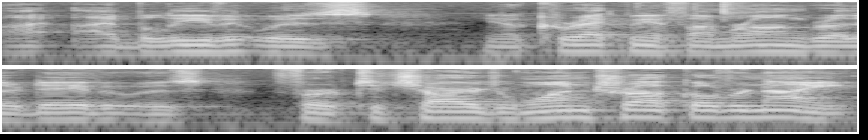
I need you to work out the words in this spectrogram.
I, I believe it was, you know, correct me if I'm wrong, brother Dave. It was for to charge one truck overnight.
